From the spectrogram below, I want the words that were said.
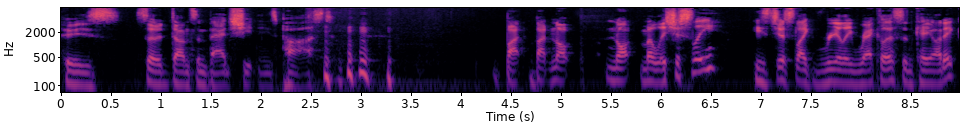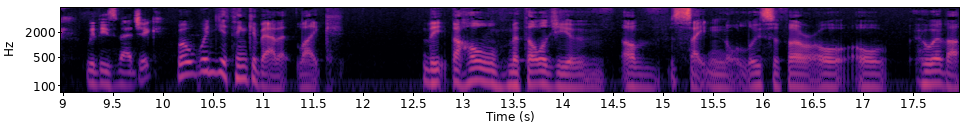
who's sort of done some bad shit in his past, but but not not maliciously. He's just like really reckless and chaotic with his magic. Well, when you think about it, like the the whole mythology of of Satan or Lucifer or or whoever,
